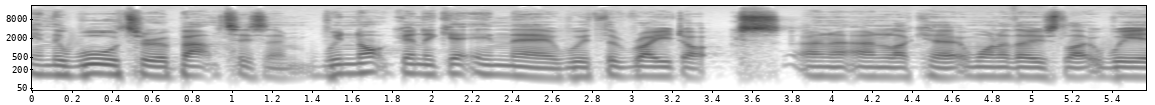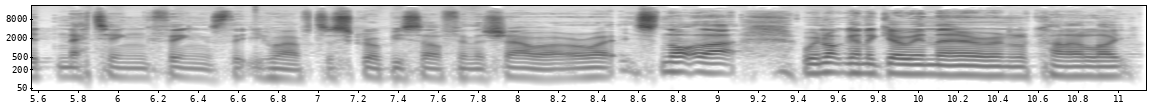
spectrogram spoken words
in the water of baptism, we're not going to get in there with the Radox and, and like a, one of those like weird netting things that you have to scrub yourself in the shower. All right, it's not that we're not going to go in there and kind of like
